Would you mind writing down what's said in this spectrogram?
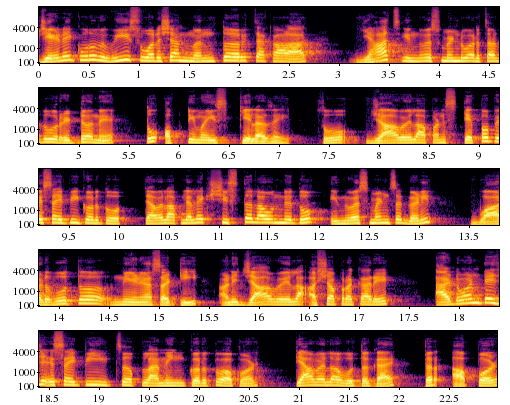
जेणेकरून वीस वर्षांनंतरच्या काळात याच इन्व्हेस्टमेंटवरचा जो रिटर्न आहे तो ऑप्टिमाइज केला जाईल. सो ज्या वेळेला आपण स्टेपअप एस आय पी करतो त्यावेळेला आपल्याला एक शिस्त लावून देतो इन्व्हेस्टमेंटचं गणित वाढवत नेण्यासाठी. आणि ज्या वेळेला अशा प्रकारे ॲडव्हान्टेज एस आय पीचं प्लॅनिंग करतो आपण त्यावेळेला होतं काय? तर आपण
